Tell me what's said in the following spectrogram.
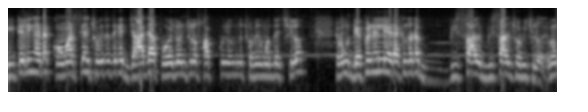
ডিটেলিং একটা কমার্শিয়াল ছবিতে থেকে যা যা প্রয়োজন ছিল সব কিছু কিন্তু ছবির মধ্যে ছিল এবং ডেফিনেটলি এটা কিন্তু একটা বিশাল বিশাল ছবি ছিল এবং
